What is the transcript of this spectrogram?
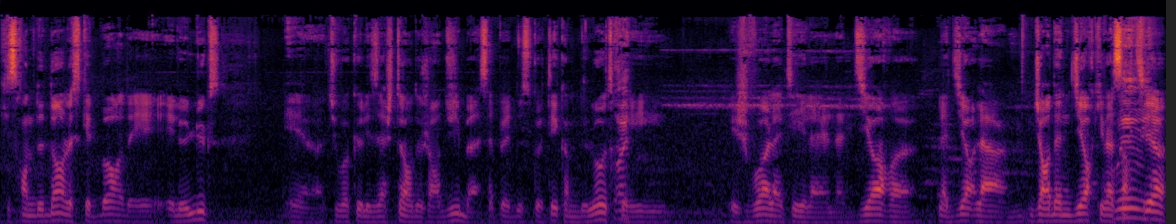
qui se rentrent dedans, le skateboard et, et le luxe. Et euh, tu vois que les acheteurs d'aujourd'hui, bah, ça peut être de ce côté comme de l'autre. Ouais. Et, et je vois là, la, la Dior, euh, la Dior, la Jordan Dior qui va Oui, sortir,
